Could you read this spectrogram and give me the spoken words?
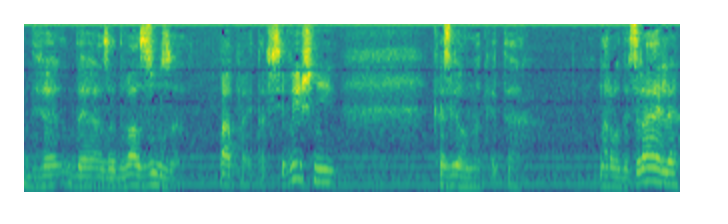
две, да, за два зуза. Папа это Всевышний, козленок это народ Израиля.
